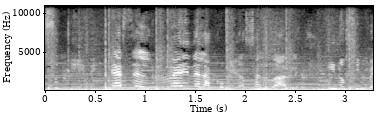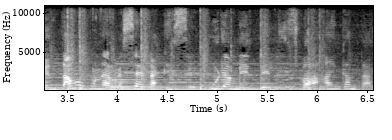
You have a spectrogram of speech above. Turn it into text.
Zucchini es el rey de la comida saludable y nos inventamos una receta que seguramente les va a encantar.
